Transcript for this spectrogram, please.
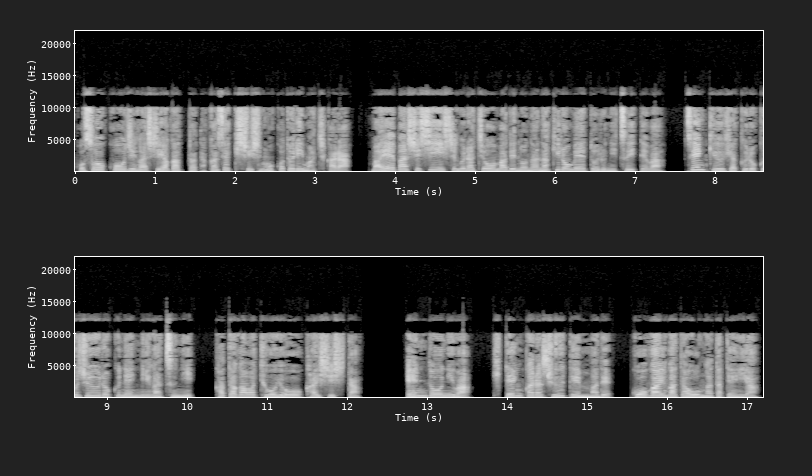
舗装工事が仕上がった高崎市下小鳥町から前橋市石倉町までの 7km については、1966年2月に片側供用を開始した。沿道には、起点から終点まで、郊外型大型店や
